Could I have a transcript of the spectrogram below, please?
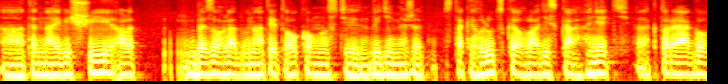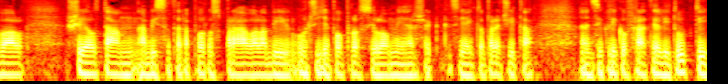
a ten najvyšší, ale bez ohľadu na tieto okolnosti vidíme, že z takého ľudského hľadiska hneď takto reagoval, šiel tam, aby sa teda porozprával, aby určite poprosil o mier, však keď si niekto prečíta encykliku Fratelli Tutti,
